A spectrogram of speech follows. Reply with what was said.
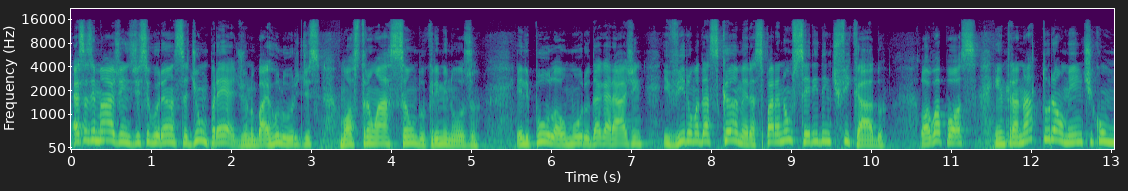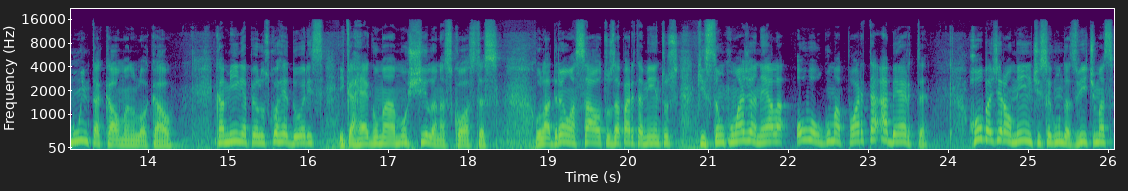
Essas imagens de segurança de um prédio no bairro Lourdes mostram a ação do criminoso. Ele pula o muro da garagem e vira uma das câmeras para não ser identificado. Logo após, entra naturalmente com muita calma no local caminha pelos corredores e carrega uma mochila nas costas. O ladrão assalta os apartamentos que estão com a janela ou alguma porta aberta. Rouba geralmente, segundo as vítimas,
